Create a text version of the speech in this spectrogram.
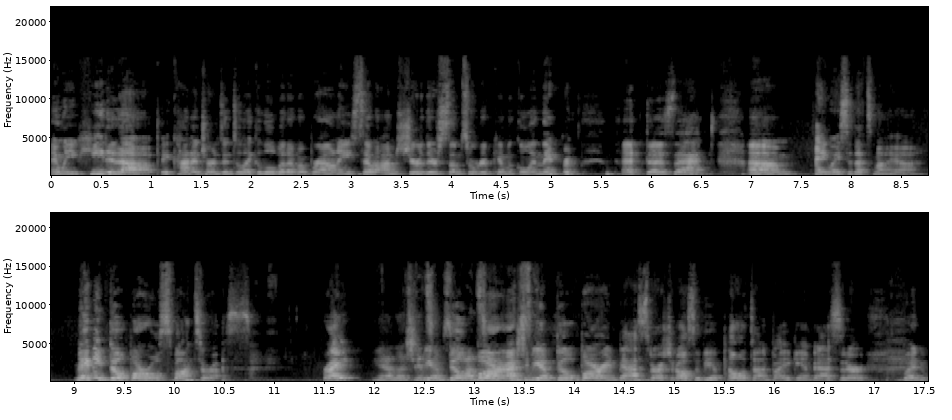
And when you heat it up, it kind of turns into like a little bit of a brownie. So I'm sure there's some sort of chemical in there that does that. Um, anyway, so that's my. Uh, maybe Built Bar will sponsor us, right? Yeah, that should be a Built Bar. I should be a Built Bar ambassador. I should also be a Peloton bike ambassador. But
